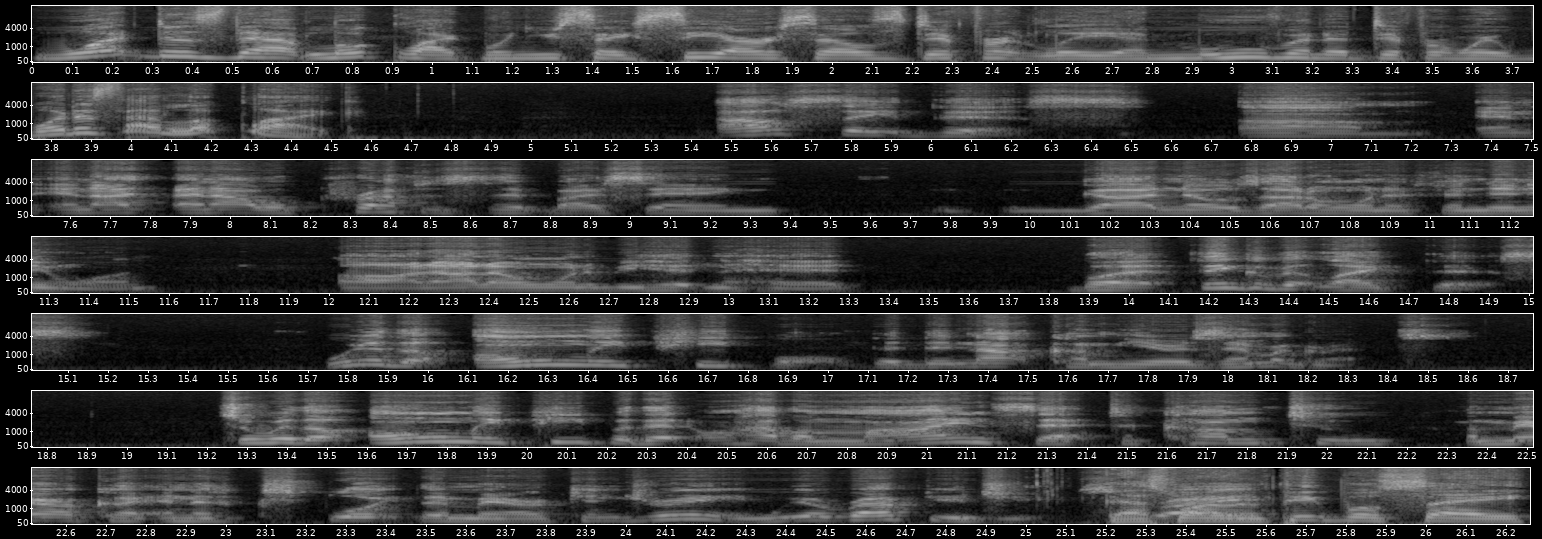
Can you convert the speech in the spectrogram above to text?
What does that look like when you say see ourselves differently and move in a different way? What does that look like? I'll say this. Um, and, and I and I will preface it by saying God knows I don't want to offend anyone. Uh, and I don't want to be hit in the head. But think of it like this. We're the only people that did not come here as immigrants. So we're the only people that don't have a mindset to come to America and exploit the American dream. We are refugees. That's right? why when people say,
